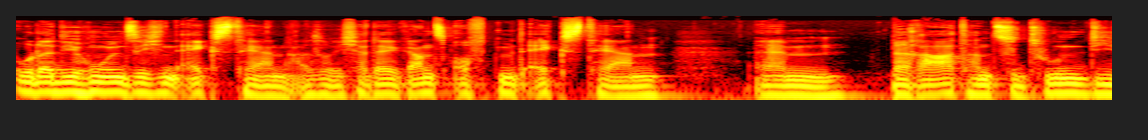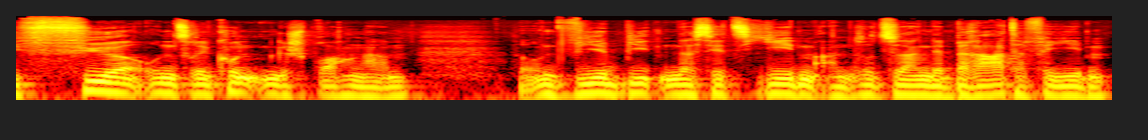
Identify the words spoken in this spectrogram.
oder die holen sich einen externen. Also ich hatte ja ganz oft mit externen ähm, Beratern zu tun, die für unsere Kunden gesprochen haben. So, und wir bieten das jetzt jedem an, sozusagen der Berater für jeden.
